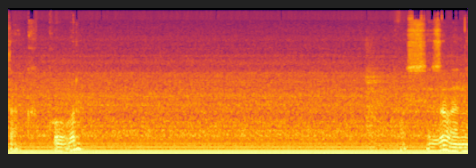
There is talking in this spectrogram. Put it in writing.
Так, ковер. Зелений.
